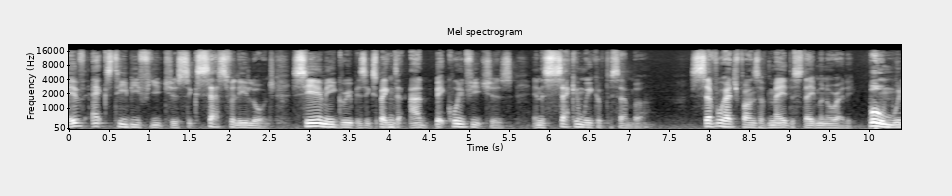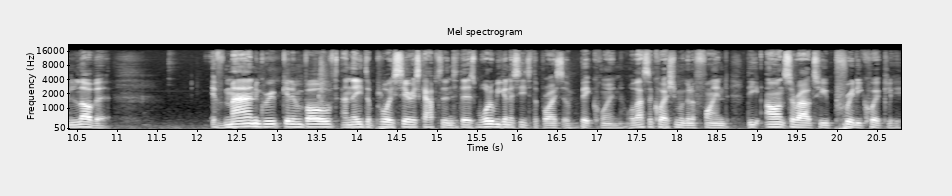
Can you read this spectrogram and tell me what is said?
If XTB futures successfully launch, CME Group is expecting to add Bitcoin futures in the second week of December. Several hedge funds have made the statement already. Boom, we love it. If Man Group get involved and they deploy serious capital into this, what are we going to see to the price of Bitcoin? Well, that's a question we're going to find the answer out to pretty quickly.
